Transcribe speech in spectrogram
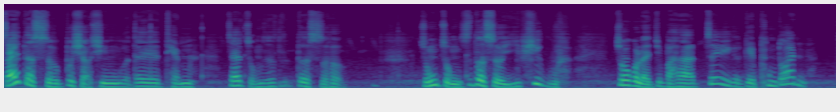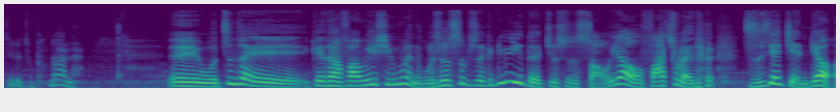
摘的时候不小心，我在田摘种子的时候，种种子的时候一屁股。坐过来就把它这个给碰断了，这个就碰断了。呃，我正在给他发微信问，我说是不是个绿的，就是芍药发出来的，直接剪掉。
